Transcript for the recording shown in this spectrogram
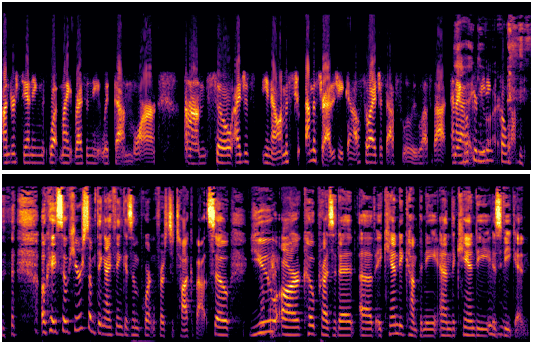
understanding what might resonate with them more. Um, so I just, you know, I'm a, I'm a strategy gal, so I just absolutely love that. And I hope your you meetings go well. okay, so here's something I think is important for us to talk about. So you Okay. are co-president of a candy company, and the candy is vegan.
